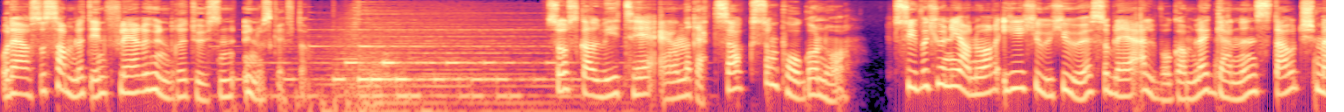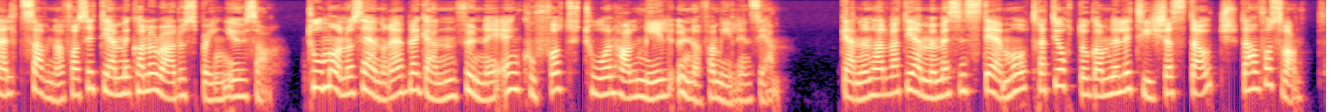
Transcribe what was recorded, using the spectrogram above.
og det er også samlet inn flere hundre tusen underskrifter. Så skal vi til en rettssak som pågår nå. 27. januar i 2020 så ble 11 år gamle Gannon Stouch meldt savna fra sitt hjem i Colorado Spring i USA. To måneder senere ble Gannon funnet i en koffert 2,5 mil unna familiens hjem. Gannon hadde vært hjemme med sin stemor, 38 år gamle Letitia Stouch, da han forsvant.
